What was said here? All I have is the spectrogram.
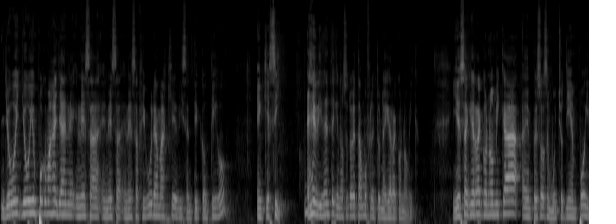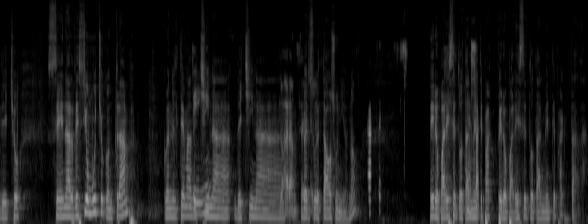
yo voy, yo voy un poco más allá en, esa, en, esa, en esa figura, más que disentir contigo, en que sí, es evidente que nosotros estamos frente a una guerra económica. Y esa guerra económica empezó hace mucho tiempo y de hecho se enardeció mucho con Trump con el tema de China, de China versus Estados Unidos, ¿no? Pero parece totalmente, pero parece totalmente pactada.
